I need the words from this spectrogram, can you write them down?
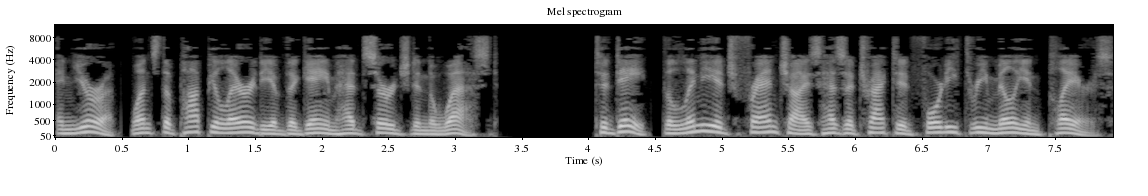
and Europe, once the popularity of the game had surged in the West. To date, the Lineage franchise has attracted 43 million players.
